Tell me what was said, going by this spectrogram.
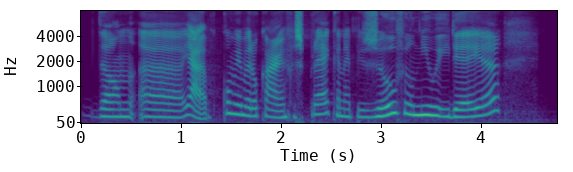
dan ja, kom je met elkaar in gesprek en heb je zoveel nieuwe ideeën.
